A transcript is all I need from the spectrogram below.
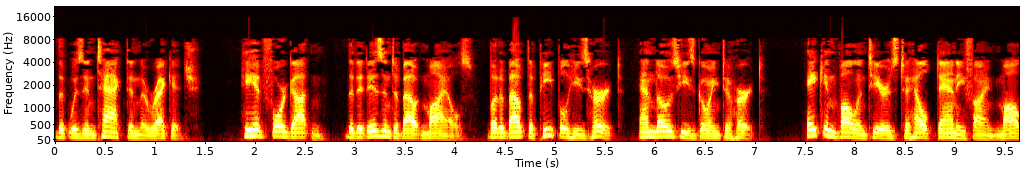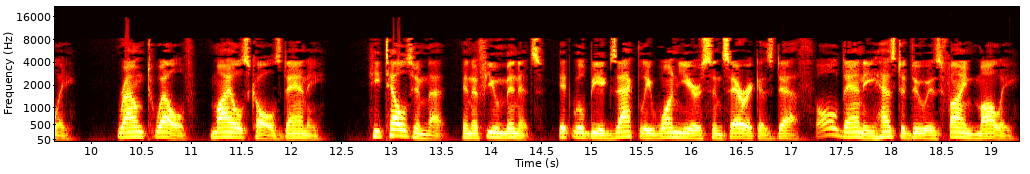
that was intact in the wreckage. He had forgotten that it isn't about Miles, but about the people he's hurt and those he's going to hurt. Aiken volunteers to help Danny find Molly. Round 12, Miles calls Danny. He tells him that, in a few minutes, it will be exactly one year since Erica's death. All Danny has to do is find Molly.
